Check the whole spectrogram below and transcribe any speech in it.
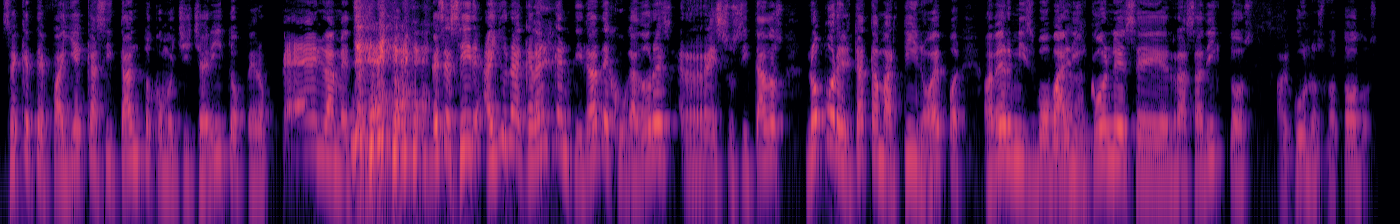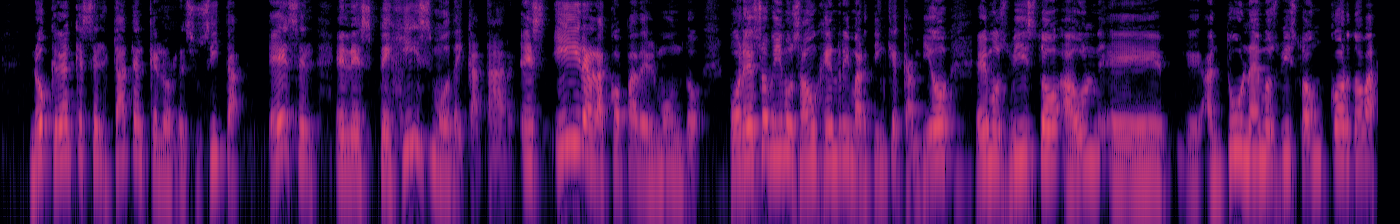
sé que te fallé casi tanto como Chicharito, pero pélame tantito. es decir, hay una gran cantidad de jugadores resucitados, no por el Tata Martino, eh, a ver, mis bobalicones eh, razadictos, algunos, no todos, no crean que es el Tata el que los resucita, es el, el, espejismo de Qatar, es ir a la Copa del Mundo. Por eso vimos a un Henry Martín que cambió, hemos visto a un eh, eh, Antuna, hemos visto a un Córdoba,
